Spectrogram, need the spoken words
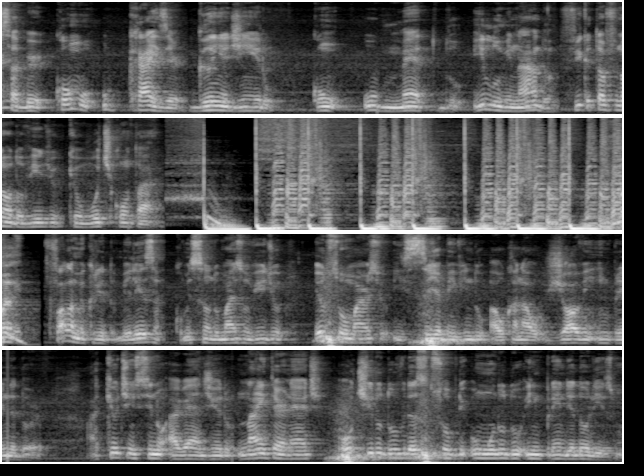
saber como o Kaiser ganha dinheiro com o método iluminado? Fica até o final do vídeo que eu vou te contar. Fala meu querido, beleza? Começando mais um vídeo, eu sou o Márcio e seja bem-vindo ao canal Jovem Empreendedor. Aqui eu te ensino a ganhar dinheiro na internet ou tiro dúvidas sobre o mundo do empreendedorismo.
